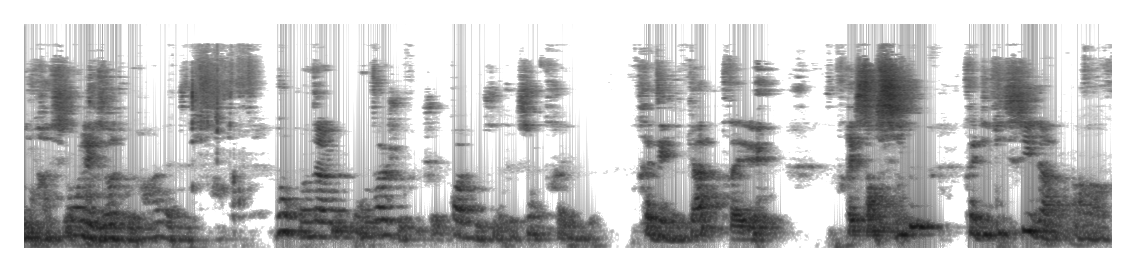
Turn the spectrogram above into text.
les, les rural, etc. Donc on a, on je, je crois, une situation très, très délicate, très, très sensible, très difficile à,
